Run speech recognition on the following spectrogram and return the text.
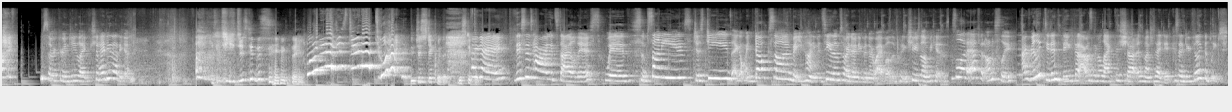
I'm so cringy. Like, should I do that again? you just did the same thing. Why did I just do that twice? Just stick with it. Just stick with it. Okay, this is how I would style this with some sunnies, just jeans. I got my docs on, but you can't even see them, so I don't even know why I bothered putting shoes on because it's a lot of effort, honestly. I really didn't think that I was gonna like this shirt as much as I did because I do feel like the bleach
